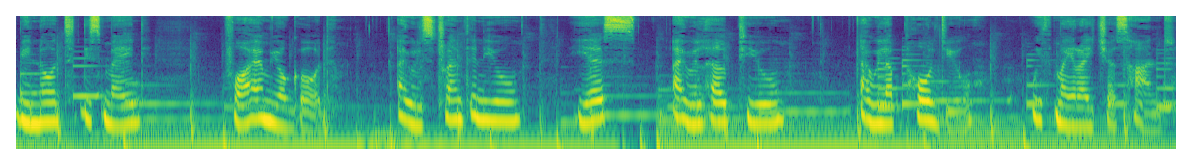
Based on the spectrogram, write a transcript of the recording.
Be not dismayed, for I am your God. I will strengthen you. Yes, I will help you. I will uphold you with my righteous hand."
